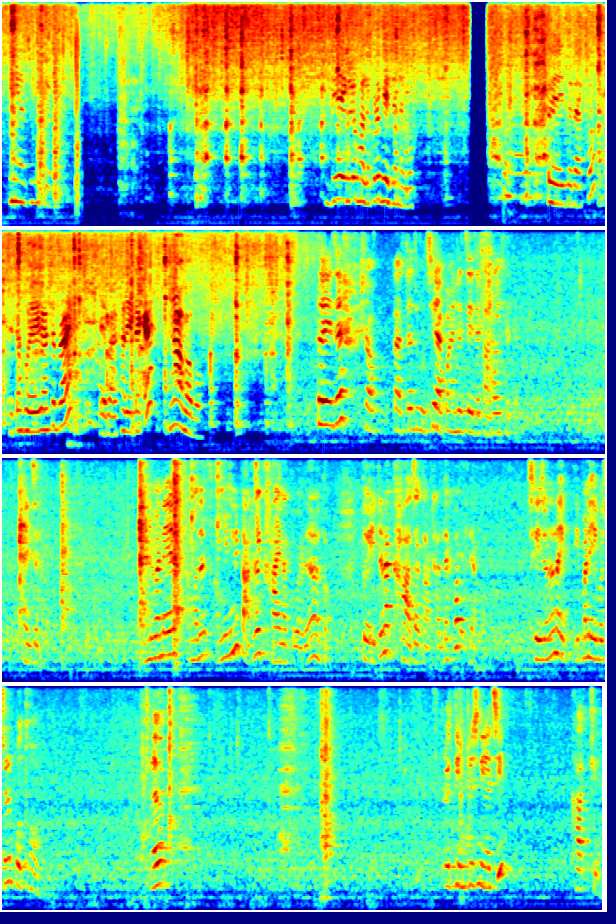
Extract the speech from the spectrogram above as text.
পেঁয়াজগুলো দেবো। দিয়ে এগুলো ভালো করে ভেজে নেব। তো এই যে দেখো, এটা হয়ে গেছে প্রায়। এবার খালি এটাকে নামাবো। তো এই যে সব কাজ টাজ গুছিয়ে এখন এসেছে, এই যে কাঁঠাল খেতে। এই যে। আমি মানে আমাদের, আমি এমনি কাঁঠাল খাই না খুব একটা, জানো তো? তো এটা না খাজা কাঁঠাল, দেখো দেখো। সেই জন্য না মানে এবছরের প্রথম। ওই তিন পিস নিয়েছি, খাচ্ছি।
